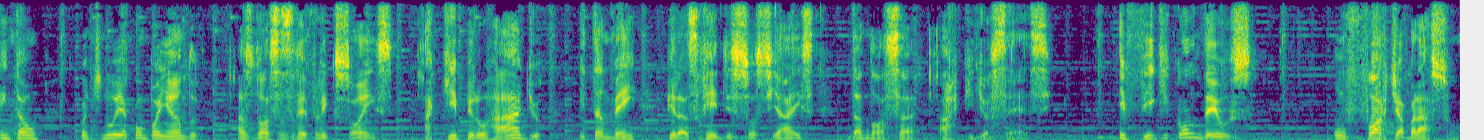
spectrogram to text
Então, continue acompanhando as nossas reflexões aqui pelo rádio e também pelas redes sociais da nossa arquidiocese. E fique com Deus. Um forte abraço.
